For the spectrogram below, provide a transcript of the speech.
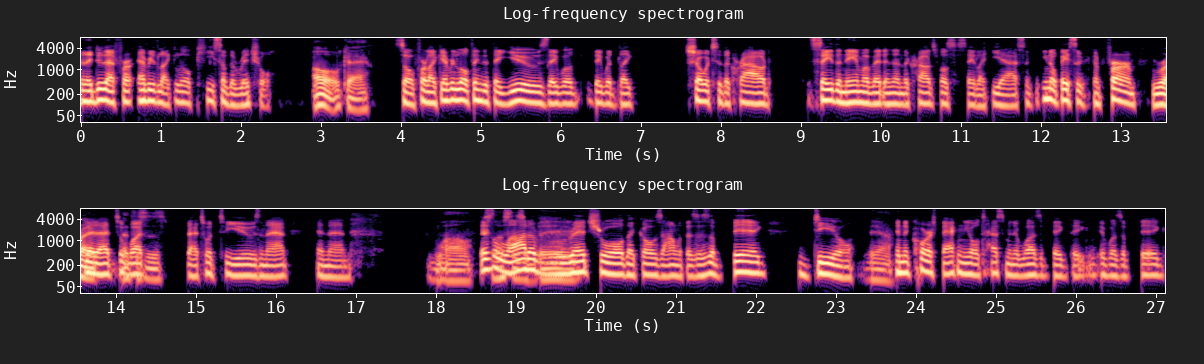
and they do that for every like little piece of the ritual. Oh, okay. So for like every little thing that they use, they will they would like show it to the crowd, say the name of it, and then the crowd's supposed to say like yes, and you know basically confirm Right. that's that what- that's what to use and that, and then wow. there's So a is lot of big- ritual that goes on with this. This is a big deal, Yeah. and of course back in the Old Testament, it was a big thing. It was a big.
